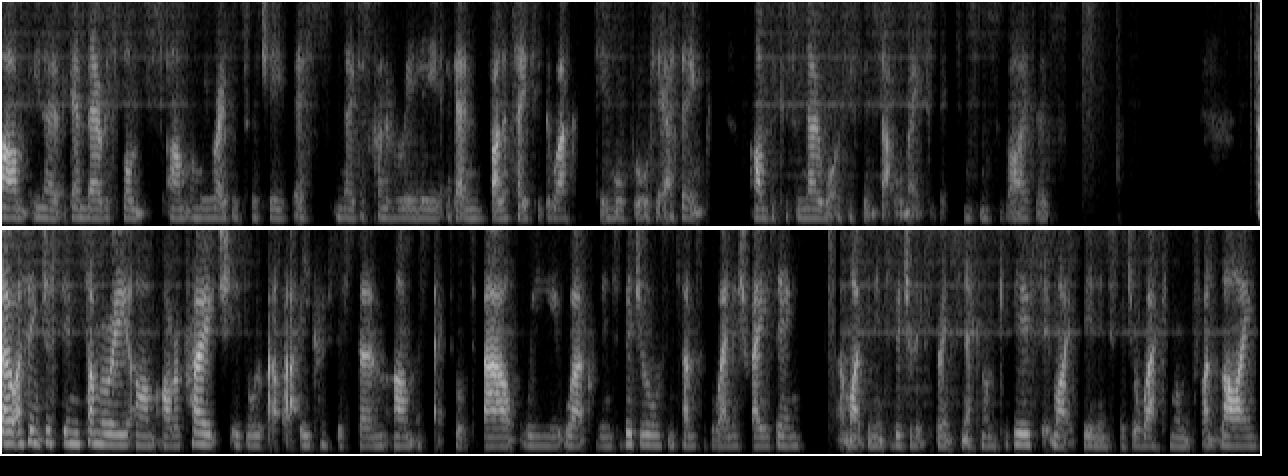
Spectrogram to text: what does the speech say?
Um, you know, again, their response um, and we were able to achieve this, you know, just kind of really, again, validated the work of the team more broadly, I think, um, because we know what a difference that will make to victims and survivors. So I think just in summary, um, our approach is all about that ecosystem. Um, as Beck talked about, we work with individuals in terms of awareness raising. That might be an individual experiencing economic abuse. It might be an individual working on the front line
